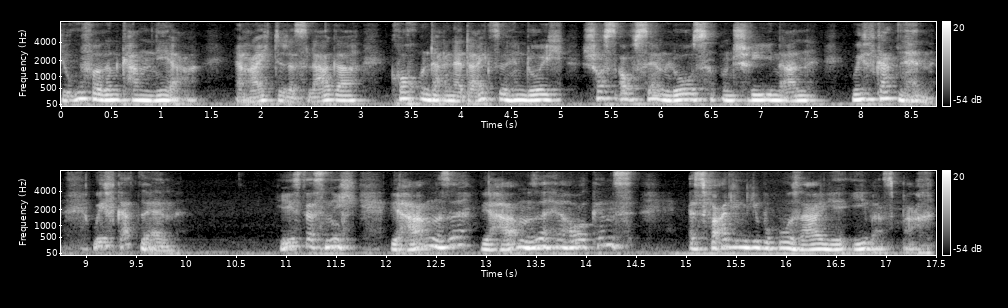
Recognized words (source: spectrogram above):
Die Ruferin kam näher, erreichte das Lager, kroch unter einer Deichsel hindurch, schoss auf Sam los und schrie ihn an: We've got them, we've got them. Hieß das nicht, wir haben sie, wir haben sie, Herr Hawkins? Es war die liebe Rosalie Ebersbach,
